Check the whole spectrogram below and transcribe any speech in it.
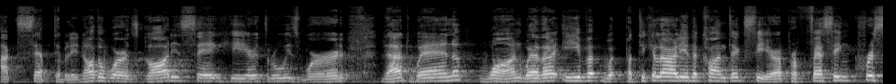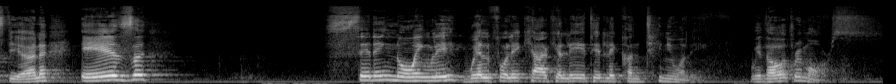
acceptable. In other words, God is saying here through His Word that when one, whether even, particularly in the context here, a professing Christian is sinning knowingly, willfully, calculatedly, continually, without remorse,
